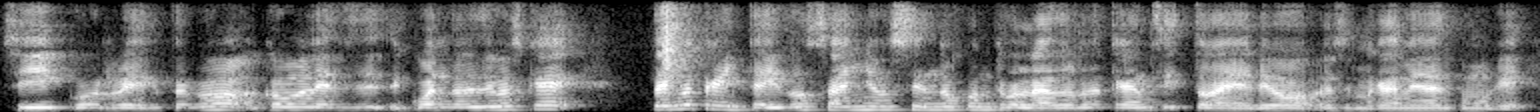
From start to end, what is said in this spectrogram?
Sí, correcto. Como, como les, cuando les digo es que tengo 32 años siendo controlador de tránsito aéreo, queda como que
